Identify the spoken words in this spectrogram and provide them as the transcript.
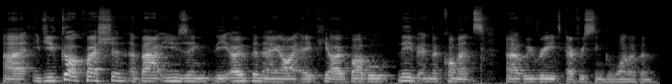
Uh, if you've got a question about using the OpenAI API bubble, leave it in the comments. Uh, we read every single one of them.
